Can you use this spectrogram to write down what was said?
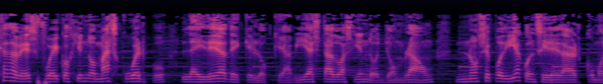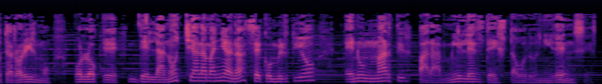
cada vez fue cogiendo más cuerpo la idea de que lo que había estado haciendo John Brown no se podía considerar como terrorismo, por lo que de la noche a la mañana se convirtió en un mártir para miles de estadounidenses.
